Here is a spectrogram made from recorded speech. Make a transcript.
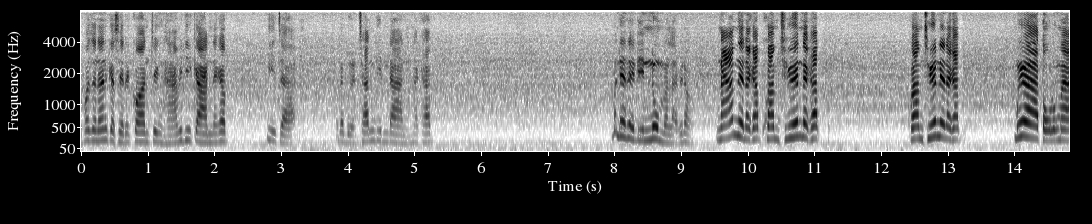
เพราะฉะนั้นเกษตรกรจึงหาวิธีการนะครับ ที่จะระเบิดชั้นดินดานนะครับไม่ได้ในดินนุ่มอะไรพี่น้องน้ำเนี่ยนะครับความชื้นนะครับ ความชื้นเนี่ยนะครับ เมื่อตกลงมา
